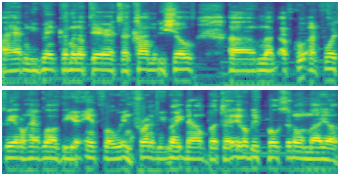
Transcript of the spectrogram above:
I have an event coming up there. It's a comedy show. Um, of course, unfortunately, I don't have all the uh, info in front of me right now, but uh, it'll be posted on my uh,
